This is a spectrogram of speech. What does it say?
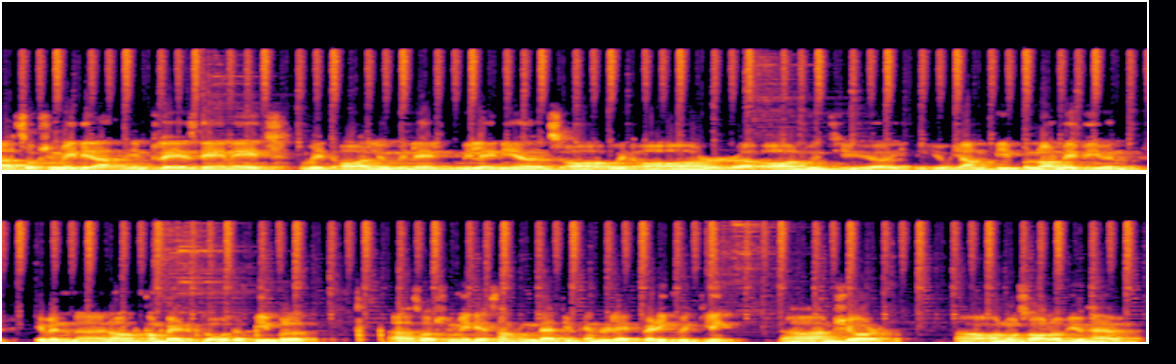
Uh, social media in today's day and age with all you millennials or with or uh, all with you, uh, you, young people or maybe even even uh, you know compared to older people uh, social media is something that you can relate very quickly. Uh, i'm sure almost all of you have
